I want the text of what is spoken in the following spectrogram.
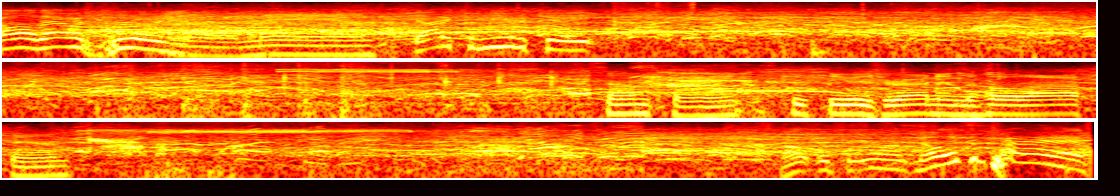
Oh, that was brilliant. Oh, man. Gotta communicate. Some point, because he was running the whole offense. No, it's a run. No, it's a pass.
